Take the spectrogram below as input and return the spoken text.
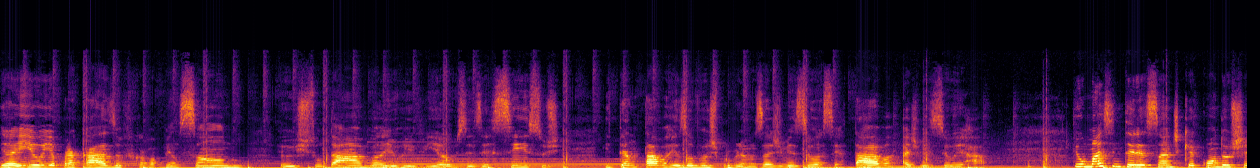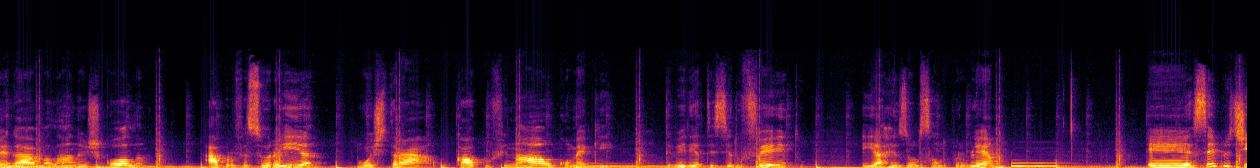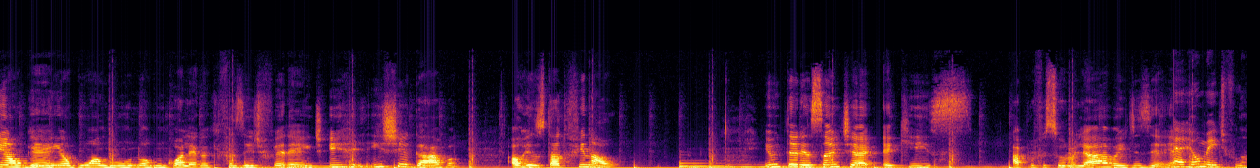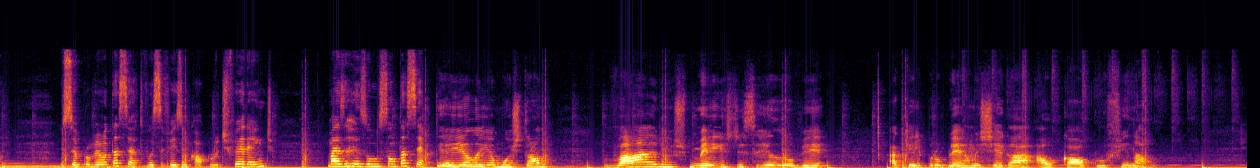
E aí eu ia para casa, eu ficava pensando, eu estudava, eu revia os exercícios e tentava resolver os problemas. Às vezes eu acertava, às vezes eu errava. E o mais interessante é que quando eu chegava lá na escola, a professora ia mostrar o cálculo final, como é que deveria ter sido feito e a resolução do problema. É, sempre tinha alguém, algum aluno, algum colega que fazia diferente e, e chegava ao resultado final. E o interessante é, é que a professora olhava e dizia: É, realmente, Fulano, o seu problema tá certo, você fez um cálculo diferente, mas a resolução tá certa. E aí ela ia mostrando vários meios de se resolver aquele problema e chegar ao cálculo final.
